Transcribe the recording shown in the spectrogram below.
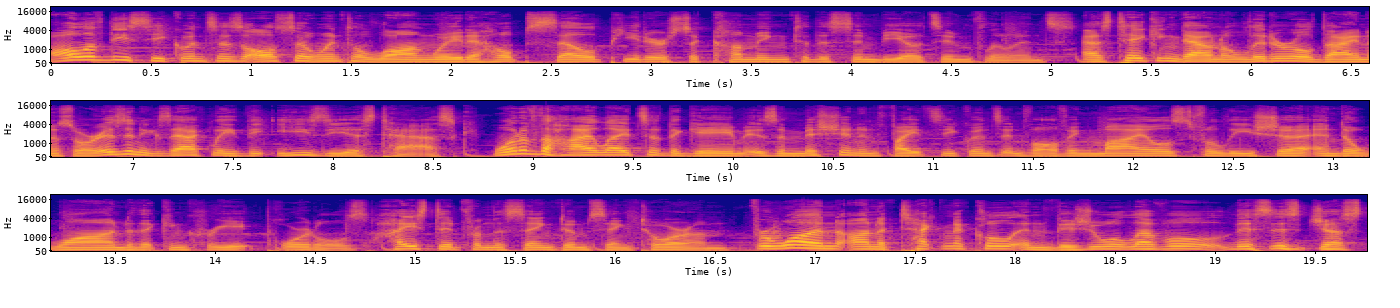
All of these sequences also went a long way to help sell Peter succumbing to the symbiote's influence, as taking down a literal dinosaur isn't exactly the easiest task. One of the highlights of the game is a mission and fight sequence involving Miles, Felicia, and a wand that can create portals, heisted from the Sanctum Sanctorum. For one, on a technical and visual level, this is just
